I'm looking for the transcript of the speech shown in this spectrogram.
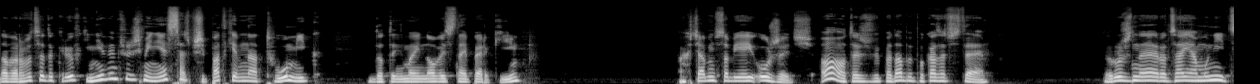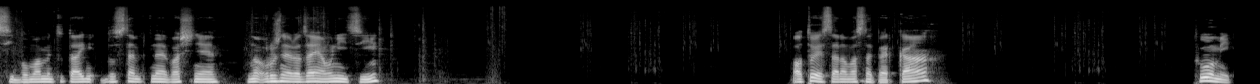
Dobra, wrócę do kryjówki. Nie wiem, czy już mnie nie stać przypadkiem na tłumik do tej mojej nowej snajperki. A chciałbym sobie jej użyć. O, też wypadałoby pokazać te różne rodzaje amunicji, bo mamy tutaj dostępne właśnie, no, różne rodzaje amunicji. O, tu jest ta nowa snajperka. Tłumik.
